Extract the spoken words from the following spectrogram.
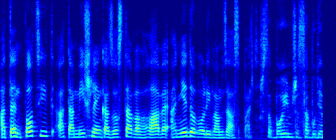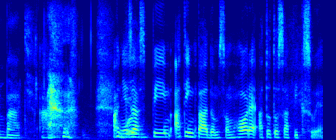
A ten pocit a tá myšlienka zostáva v hlave a nedovolí vám zaspať. Už sa bojím, že sa budem báť. A, nezaspím a tým pádom som hore a toto sa fixuje.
